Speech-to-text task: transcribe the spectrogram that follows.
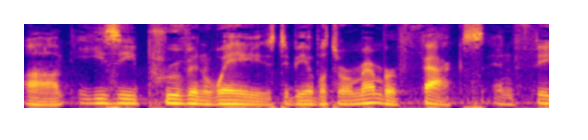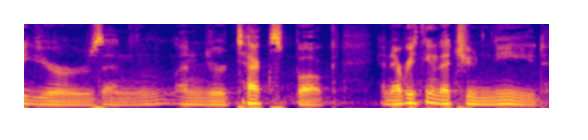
um, easy, proven ways to be able to remember facts and figures and, and your textbook and everything that you need.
